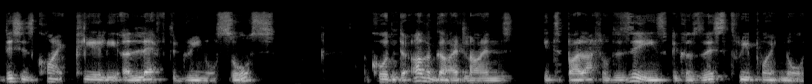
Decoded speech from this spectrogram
this is quite clearly a left adrenal source. According to other guidelines, it's bilateral disease because this 3.0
